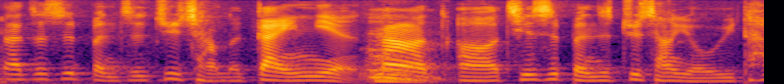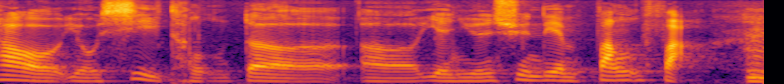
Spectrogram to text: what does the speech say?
那这是本质剧场的概念。嗯、那呃，其实本质剧场有一套有系统的呃演员训练方法。嗯，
